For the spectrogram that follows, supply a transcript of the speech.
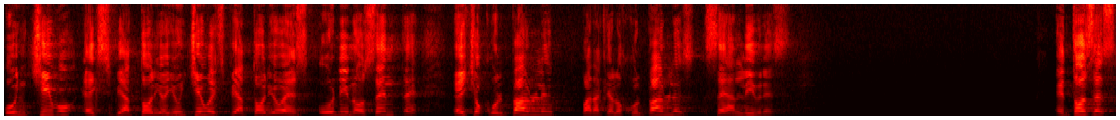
un chivo expiatorio y un chivo expiatorio es un inocente hecho culpable para que los culpables sean libres. Entonces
